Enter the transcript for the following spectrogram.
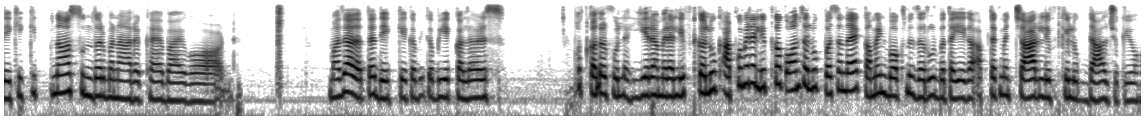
देखिए कितना सुंदर बना रखा है बाय गॉड मज़ा आ जाता है देख के कभी कभी ये कलर्स बहुत कलरफुल है। ये रहा मेरा लिफ्ट का लुक आपको मेरा लिफ्ट का कौन सा लुक पसंद आया? कमेंट बॉक्स में ज़रूर बताइएगा। अब तक मैं चार लिफ्ट के लुक डाल चुकी हूँ।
